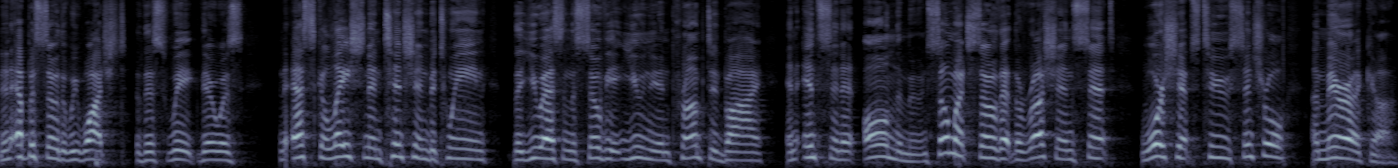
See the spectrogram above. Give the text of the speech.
In an episode that we watched this week, there was an escalation in tension between the U.S. and the Soviet Union prompted by an incident on the moon. So much so that the Russians sent warships to Central America.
